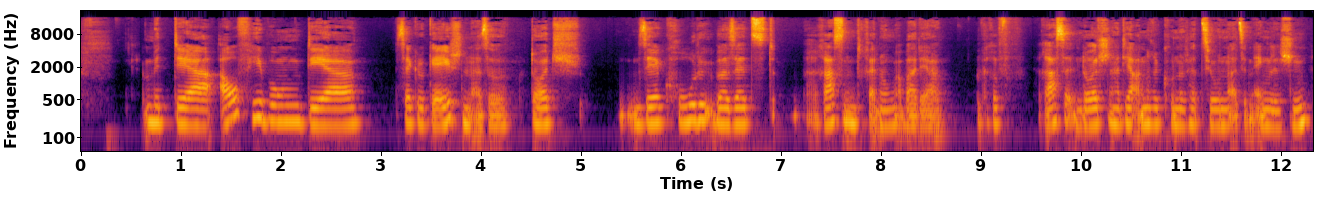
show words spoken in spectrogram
mit der Aufhebung der Segregation, also Deutsch sehr krude übersetzt, Rassentrennung, aber der Begriff Rasse im Deutschen hat ja andere Konnotationen als im Englischen.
